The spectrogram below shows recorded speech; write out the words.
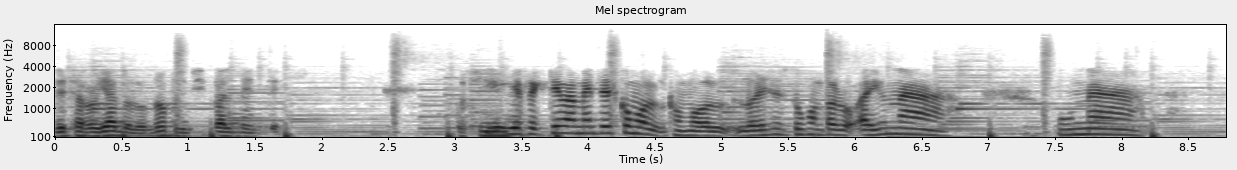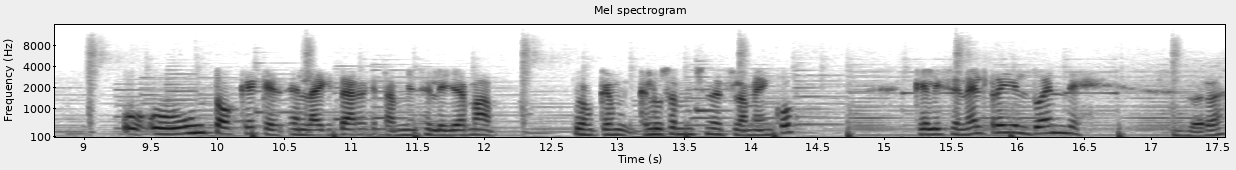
desarrollándolo, ¿no? Principalmente. Pues y efectivamente es como, como lo dices tú, Juan Pablo, hay una, una, un toque que en la guitarra que también se le llama, que, que lo usan mucho en el flamenco, que le dicen, él trae el duende, ¿verdad?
